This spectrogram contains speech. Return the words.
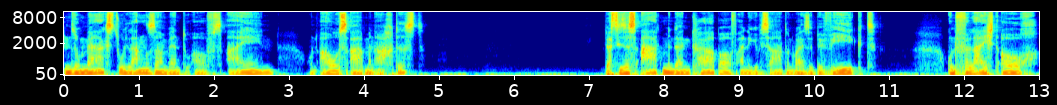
Und so merkst du langsam, während du aufs Ein- und Ausatmen achtest, dass dieses Atmen deinen Körper auf eine gewisse Art und Weise bewegt und vielleicht auch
